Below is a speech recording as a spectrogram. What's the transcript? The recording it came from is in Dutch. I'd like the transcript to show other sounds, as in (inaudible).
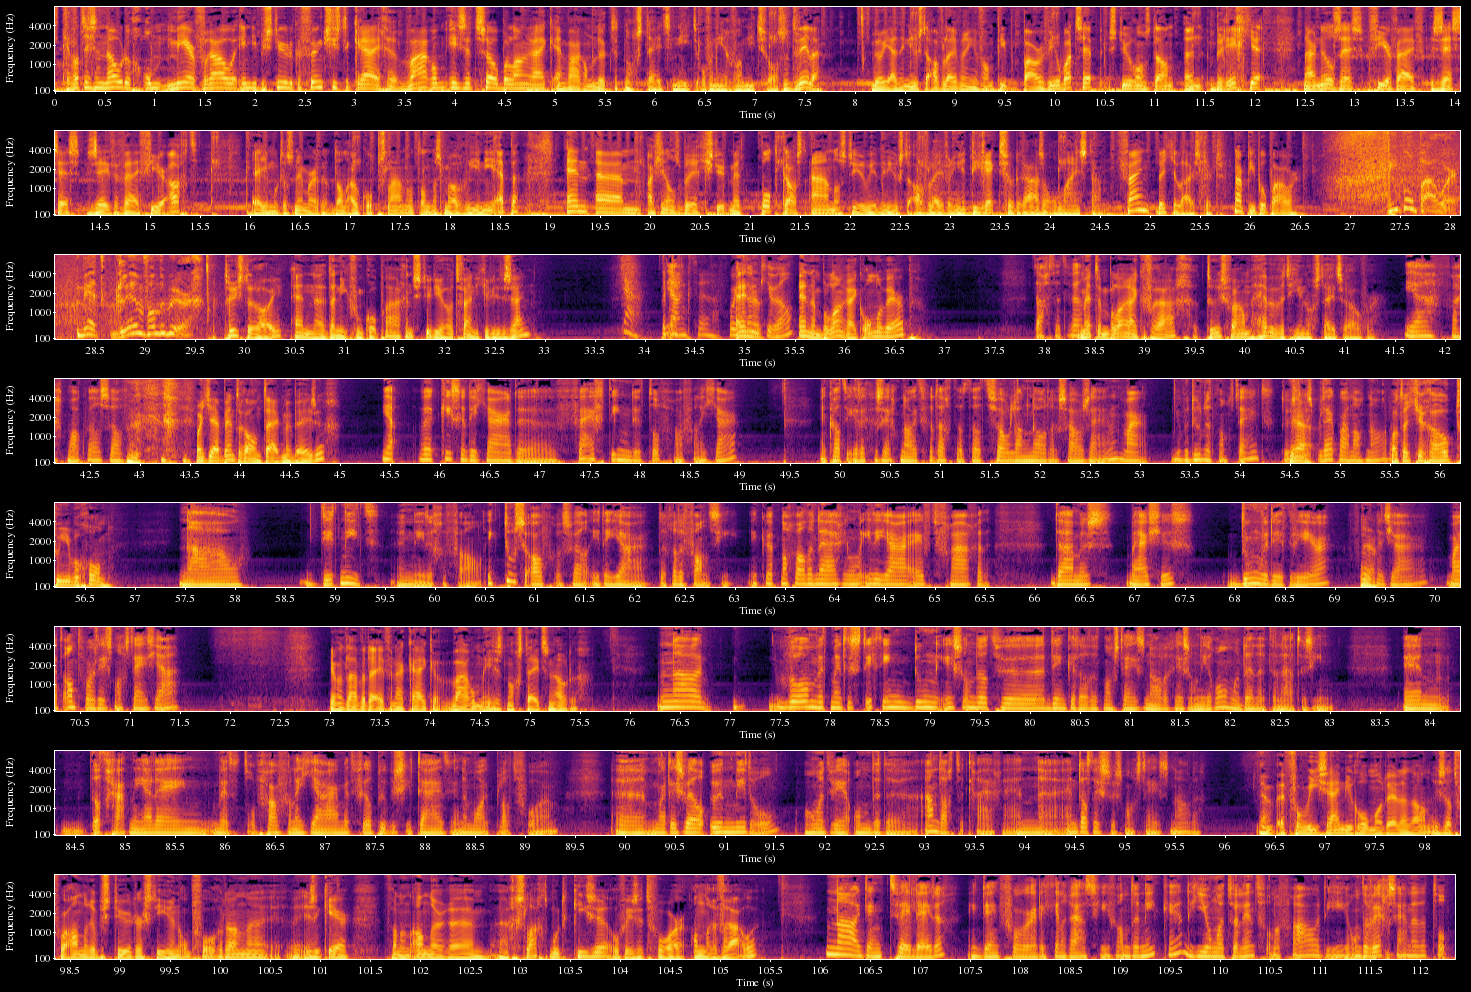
En wat is er nodig om meer vrouwen in die bestuurlijke functies te krijgen? Waarom is het zo belangrijk en waarom lukt het nog steeds niet? Of in ieder geval niet zoals we het willen? Wil jij de nieuwste afleveringen van People Power via WhatsApp? Stuur ons dan een berichtje naar 06 45 66 7548. Uh, je moet ons nummer dan ook opslaan, want anders mogen we je niet appen. En um, als je ons berichtje stuurt met podcast aan, dan sturen we de nieuwste afleveringen direct zodra ze online staan. Fijn dat je luistert naar People Power. People Power met Glen van den Burg. Truus de Roy en uh, Danique van Kophagen in de studio. Het fijn dat jullie er zijn. Ja, bedankt uh, voor het dankjewel. En een belangrijk onderwerp. Dacht het wel. Met een belangrijke vraag. Truus, waarom hebben we het hier nog steeds over? Ja, vraag me ook wel zelf. (laughs) Want jij bent er al een tijd mee bezig. We kiezen dit jaar de vijftiende topvrouw van het jaar. Ik had eerlijk gezegd nooit gedacht dat dat zo lang nodig zou zijn. Maar we doen het nog steeds. Dus ja. het is blijkbaar nog nodig. Wat had je gehoopt toen je begon? Nou, dit niet in ieder geval. Ik toets overigens wel ieder jaar de relevantie. Ik heb nog wel de neiging om ieder jaar even te vragen... dames, meisjes, doen we dit weer volgend ja. jaar? Maar het antwoord is nog steeds ja. Ja, want laten we er even naar kijken. Waarom is het nog steeds nodig? Nou, waarom we het met de stichting doen is omdat we denken dat het nog steeds nodig is om die rolmodellen te laten zien. En dat gaat niet alleen met de topvrouw van het jaar, met veel publiciteit en een mooi platform. Uh, maar het is wel een middel om het weer onder de aandacht te krijgen. En, uh, en dat is dus nog steeds nodig. En voor wie zijn die rolmodellen dan? Is dat voor andere bestuurders die hun opvolger dan uh, eens een keer van een ander geslacht moeten kiezen? Of is het voor andere vrouwen? Nou, ik denk tweeledig. Ik denk voor de generatie van Danique, hè, die jonge talentvolle vrouwen die onderweg zijn naar de top.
